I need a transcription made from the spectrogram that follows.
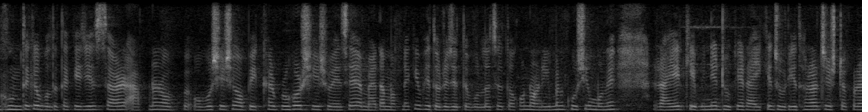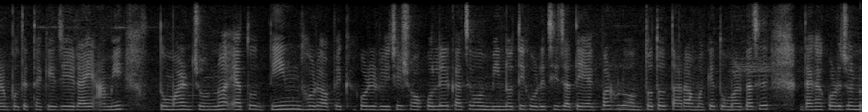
ঘুম থেকে বলতে থাকে যে স্যার আপনার অবশেষে অপেক্ষার প্রহর শেষ হয়েছে। ম্যাডাম আপনাকে ভেতরে যেতে বলেছে। তখন অনির্বাণ খুশি মনে রায়ের কেবিনে ঢুকে রায়কে জড়িয়ে ধরার চেষ্টা করে আর বলতে থাকে যে, রায়, আমি তোমার জন্য এত দিন ধরে অপেক্ষা করে রয়েছি। সকলের কাছে আমি মিনতি করেছি যাতে একবার হলো অন্তত তারা আমাকে তোমার কাছে দেখা করার জন্য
